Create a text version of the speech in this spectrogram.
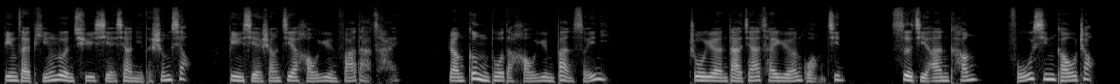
并在评论区写下你的生肖，并写上“接好运发大财”，让更多的好运伴随你。祝愿大家财源广进。四季安康，福星高照。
